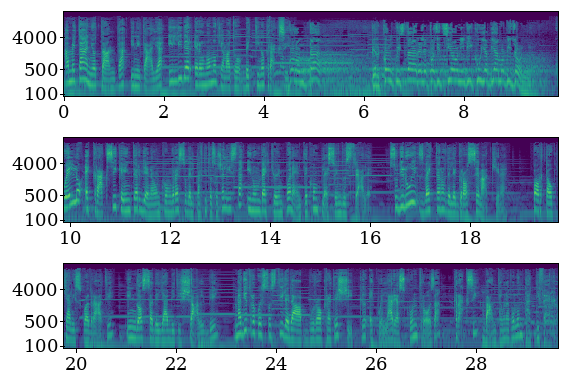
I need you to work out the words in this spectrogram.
A metà anni Ottanta, in Italia, il leader era un uomo chiamato Bettino Craxi. La volontà per conquistare le posizioni di cui abbiamo bisogno. Quello è Craxi che interviene a un congresso del Partito Socialista in un vecchio e imponente complesso industriale. Su di lui svettano delle grosse macchine. Porta occhiali squadrati, indossa degli abiti scialbi, ma dietro questo stile da burocrate chic e quell'aria scontrosa, Craxi vanta una volontà di ferro.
